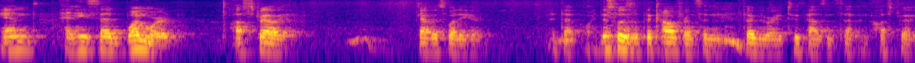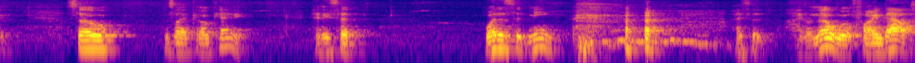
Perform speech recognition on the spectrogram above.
And, and he said one word, Australia. That was what he heard at that point. This was at the conference in February 2007, Australia. So it was like, okay. And he said, what does it mean? I said, I don't know, we'll find out.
